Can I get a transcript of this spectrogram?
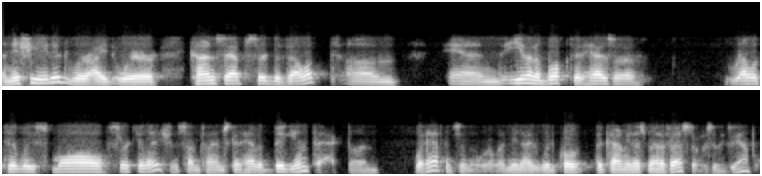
initiated, where I, where concepts are developed. Um, and even a book that has a relatively small circulation sometimes can have a big impact on what happens in the world. I mean, I would quote the Communist Manifesto as an example.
